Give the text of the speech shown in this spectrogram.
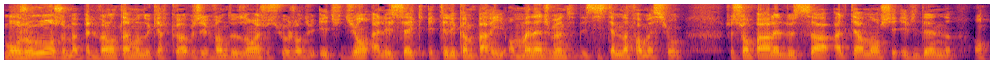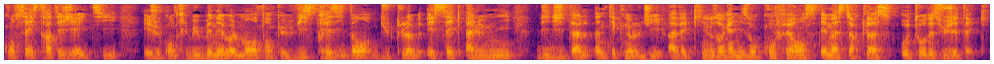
Bonjour, je m'appelle Valentin Van j'ai 22 ans et je suis aujourd'hui étudiant à l'ESSEC et Télécom Paris en management des systèmes d'information. Je suis en parallèle de ça alternant chez Eviden en conseil stratégie IT et je contribue bénévolement en tant que vice-président du club ESSEC Alumni Digital and Technology avec qui nous organisons conférences et masterclass autour des sujets tech.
